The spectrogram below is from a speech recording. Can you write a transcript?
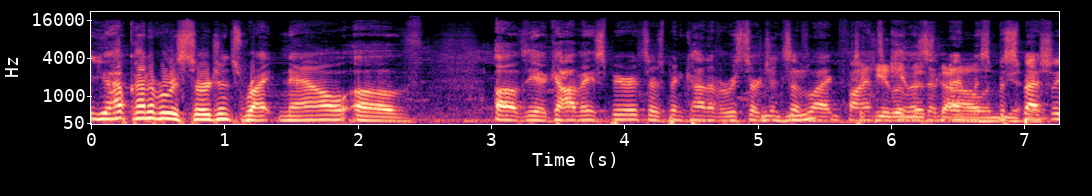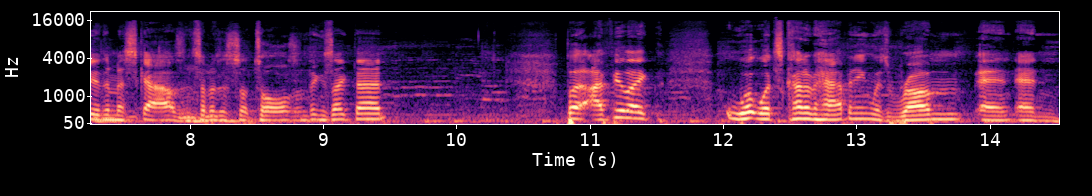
you have kind of a resurgence right now of of the agave spirits. There's been kind of a resurgence of mm-hmm. like fine Tequila, tequilas and, mezcal, and and- especially the mm-hmm. mezcals and some of the sotols and things like that. But I feel like what, what's kind of happening with rum and and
